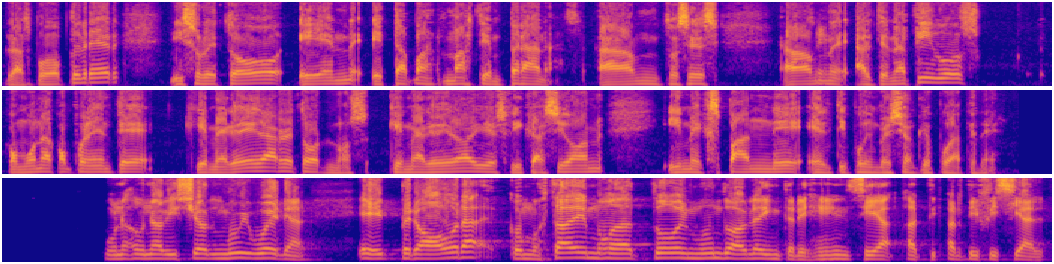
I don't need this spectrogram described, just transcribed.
las puedo obtener y sobre todo en etapas más tempranas. Ah, entonces, ah, alternativos como una componente que me agrega retornos, que me agrega diversificación y me expande el tipo de inversión que pueda tener. Una, una visión muy buena. Eh, pero ahora, como está de moda, todo el mundo habla de inteligencia artificial.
